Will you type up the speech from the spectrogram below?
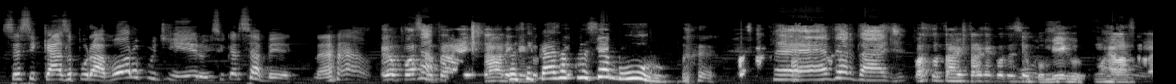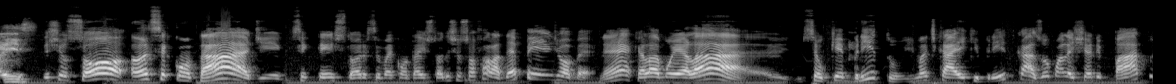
você se casa por amor ou por dinheiro? Isso que eu quero saber. Não. Eu posso Não. contar a história Você casa porque você é burro. É, é verdade. Posso contar uma história que aconteceu Conte. comigo com relação a isso? Deixa eu só, antes de você contar, de você que tem a história, você vai contar a história, deixa eu só falar. Depende, Roberto, né? Aquela mulher lá, não sei o que, Brito, irmã de Kaique Brito, casou com Alexandre Pato,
